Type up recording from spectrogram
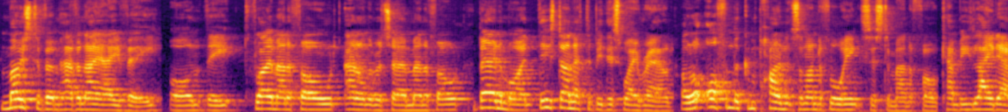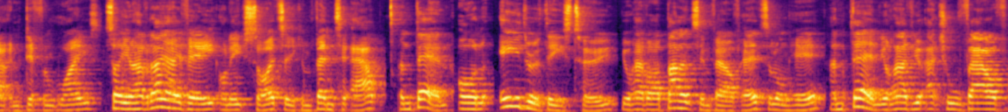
most of them have an AAV on the flow manifold and on the return manifold. Bearing in mind, these don't have to be this way round. Often the components on underfloor heating system manifold can be laid out in different ways. So you'll have an AAV on each side so you can vent it out and then on either of these two you'll have our balancing valve heads along here and then you'll have your actual valve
